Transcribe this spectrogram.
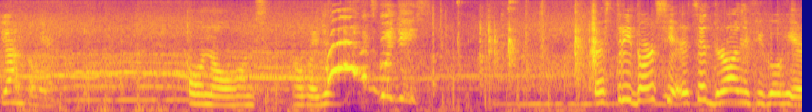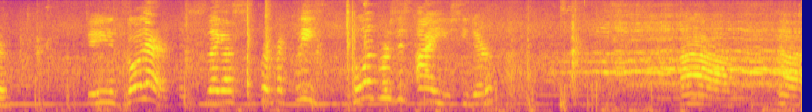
Kian, come here. Oh no. I'm okay, this, Ah, let's go, Jase. There's three doors here. It said run if you go here. Okay, let's go there. It's like a perfect place. No one press this eye, you see there? Ah, ah.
